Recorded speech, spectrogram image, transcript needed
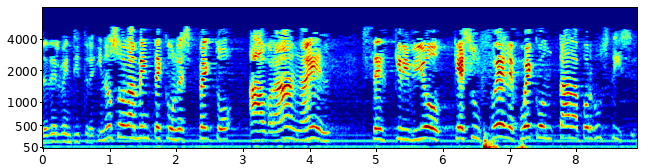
Desde el 23. Y no solamente con respecto a Abraham, a él, se escribió que su fe le fue contada por justicia,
